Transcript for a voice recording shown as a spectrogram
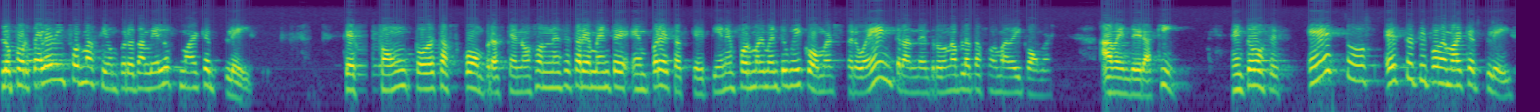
los portales de información, pero también los marketplaces, que son todas estas compras que no son necesariamente empresas que tienen formalmente un e-commerce, pero entran dentro de una plataforma de e-commerce a vender aquí. Entonces, estos, este tipo de marketplace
